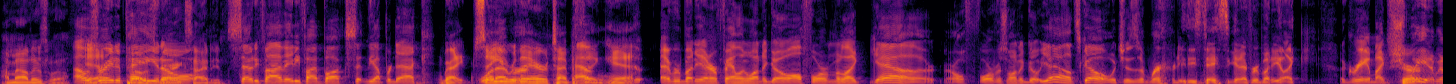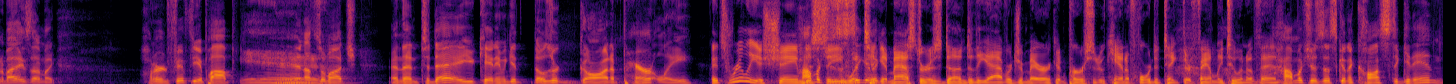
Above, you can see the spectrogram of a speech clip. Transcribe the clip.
I'm out as well. I was Yeah. ready to I pay, was you very know, excited. 75, 85 bucks, sit in the upper deck. right. Say you were whatever. there, type of Have- thing. Yeah. Everybody in our family wanted to go. All four of them were like, yeah. All four of us want to go. Yeah, let's go, which is a rarity these days to get everybody like agree. I'm like, Sure. sweet, I'm going to buy these. I'm like, 150 a pop. Yeah, not so much. And then today, you can't even get those are gone apparently. It's really a shame How to see what gonna- Ticketmaster has done to the average American person who can't afford to take their family to an event. How much is this going to cost to get in?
